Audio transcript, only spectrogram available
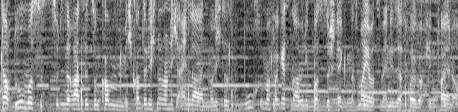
Und auch du musst zu dieser Ratssitzung kommen. Ich konnte dich nur noch nicht einladen, weil ich das Buch immer vergessen habe, in die Post zu stecken. Das mache ich aber zum Ende dieser Folge auf jeden Fall noch.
